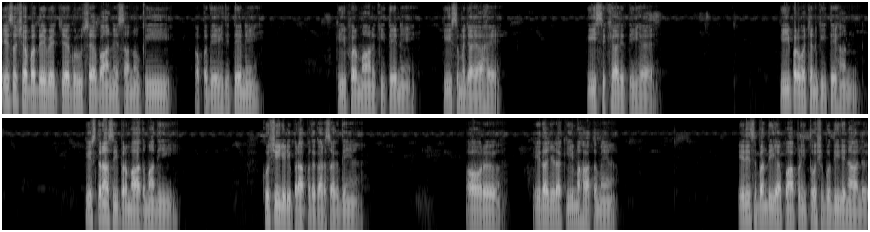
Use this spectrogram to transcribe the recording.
ਇਸ ਸ਼ਬਦ ਦੇ ਵਿੱਚ ਗੁਰੂ ਸਾਹਿਬਾਨ ਨੇ ਸਾਨੂੰ ਕੀ ਉਪਦੇਸ਼ ਦਿੱਤੇ ਨੇ? ਕੀ ਫਰਮਾਨ ਕੀਤੇ ਨੇ? ਕੀ ਸਮਝਾਇਆ ਹੈ? ਕੀ ਸਿੱਖਿਆ ਦਿੱਤੀ ਹੈ? ਕੀ ਪ੍ਰਵਚਨ ਕੀਤੇ ਹਨ? ਕਿਸ ਤਰ੍ਹਾਂ ਅਸੀਂ ਪ੍ਰਮਾਤਮਾ ਦੀ ਖੁਸ਼ੀ ਜਿਹੜੀ ਪ੍ਰਾਪਤ ਕਰ ਸਕਦੇ ਹਾਂ? ਔਰ ਇਹਦਾ ਜਿਹੜਾ ਕੀ ਮਹੱਤਵ ਹੈ? ਇਹਦੇ ਸੰਬੰਧੀ ਆਪਾਂ ਆਪਣੀ ਤੁਸ਼ ਬੁੱਧੀ ਦੇ ਨਾਲ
